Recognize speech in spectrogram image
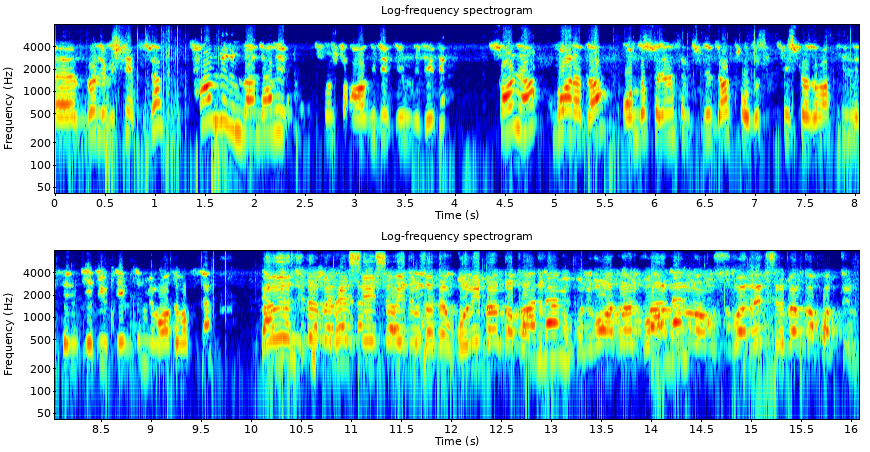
Ee, böyle bir şey yapacağız. Tam dedim ben de hani sonuçta abi dediğim biriydi. Sonra bu arada onu da söylemesem içinde dört olur. Keşke o zaman silmeseydim. Geri yükleyebilir miyim? Ona da bakacağım. Yo yo Benden Sidar ben her şeye şahidim zaten. Konuyu ben kapattım Benden- bu konuyu. O Adnan, o benden- Adnan namussuzların hepsini ben kapattım.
